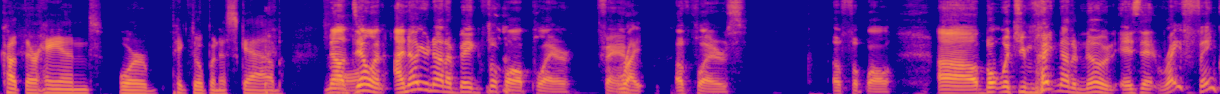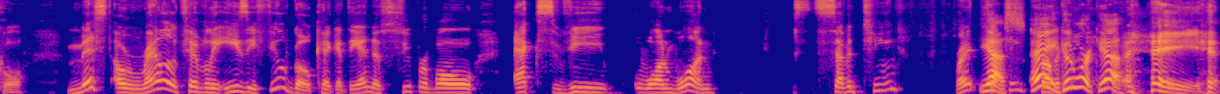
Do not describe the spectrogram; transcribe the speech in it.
cut their hand, or picked open a scab. Now, Aw. Dylan, I know you're not a big football player fan, Right. Of players of football, uh, but what you might not have known is that Ray Finkel missed a relatively easy field goal kick at the end of Super Bowl XV11 17, right? Yes. 17? Hey, Probably. good work. Yeah. Hey,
